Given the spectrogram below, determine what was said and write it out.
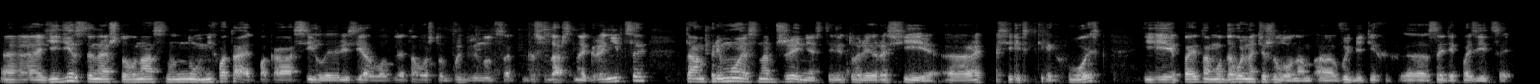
Единственное, что у нас ну, не хватает пока силы и резервов для того, чтобы выдвинуться к государственной границе. Там прямое снабжение с территории России российских войск – и поэтому довольно тяжело нам э, выбить их э, с этих позиций.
